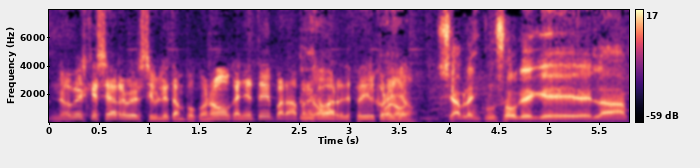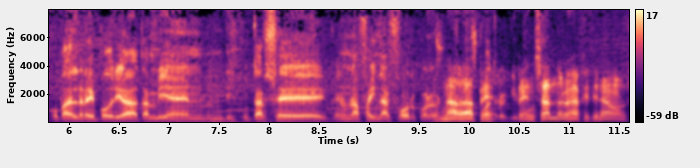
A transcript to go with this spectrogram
no ves que sea reversible tampoco, ¿no, Cañete? Para, para No. acabar, despedir el corrello. Bueno, se habla incluso de que la Copa del Rey podría también disputarse en una Final Four con los Pues nada, cuatro equipos. pensando en los aficionados.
